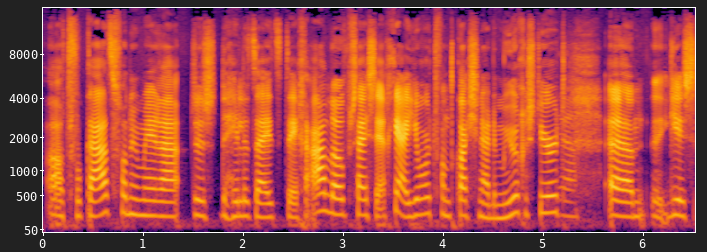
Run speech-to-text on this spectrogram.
advocaat van Humera dus de hele tijd tegenaan loopt. Zij zegt, ja, je wordt van het kastje naar de muur gestuurd. Ja. Ehm, je, is-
